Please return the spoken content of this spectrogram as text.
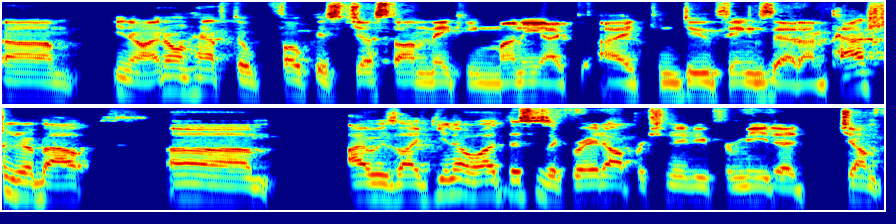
um, you know, I don't have to focus just on making money. I, I can do things that I'm passionate about. Um, I was like, you know what, this is a great opportunity for me to jump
